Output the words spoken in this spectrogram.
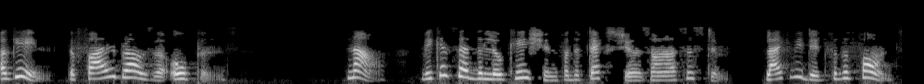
Again, the file browser opens. Now, we can set the location for the textures on our system, like we did for the fonts.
